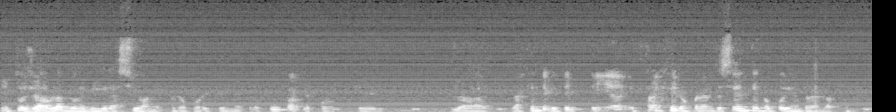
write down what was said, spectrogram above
esto ya hablando de migraciones, pero porque me preocupa que, porque la, gente que tenía extranjeros con antecedentes no podía entrar en la Argentina.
